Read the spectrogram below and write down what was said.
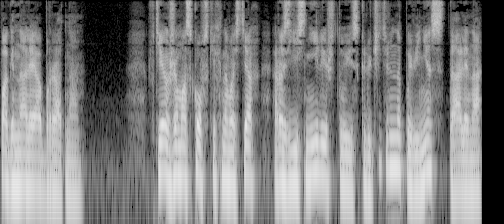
погнали обратно. В тех же московских новостях разъяснили, что исключительно по вине Сталина,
